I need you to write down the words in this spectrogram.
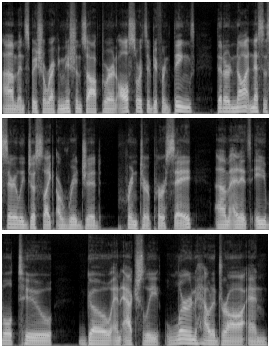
um, and spatial recognition software and all sorts of different things that are not necessarily just like a rigid printer per se. Um, and it's able to go and actually learn how to draw and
